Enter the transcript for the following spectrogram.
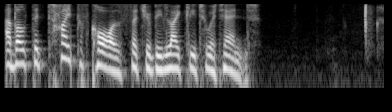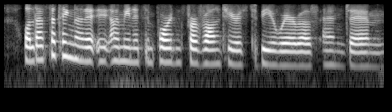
about the type of calls that you'd be likely to attend. Well, that's the thing that I I mean, it's important for volunteers to be aware of, and um,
